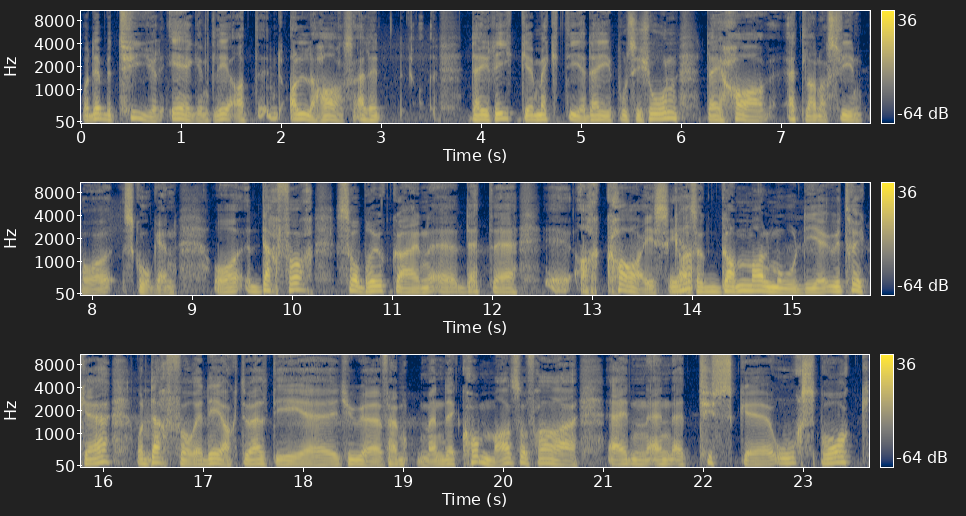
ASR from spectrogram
og det betyr egentlig at at alle har eller de rike, mektige, de i posisjon, de har et eller annet svin på skogen. Og Derfor så bruker en eh, dette arkaisk, arkaiske, ja. altså gammelmodige uttrykket, og derfor er det aktuelt i 2015. Eh, Men det kommer altså fra en, en, et tysk ordspråk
